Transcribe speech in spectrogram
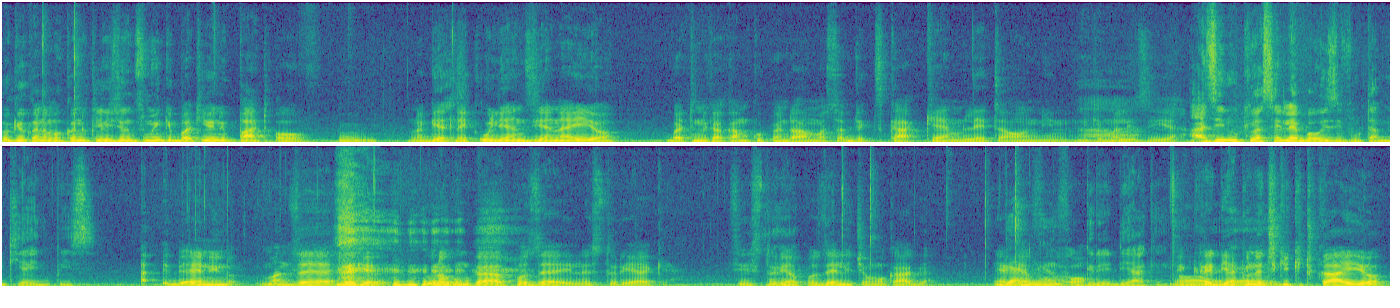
Okay, kuna na ma conclusions mingi but hiyo ni part of. Una get like ulianzia na hiyo but nikakam kupenda ma subjects ka chem later on in, ah. nikimalizia. Azin ukiwa seleba huwezi vuta mkia in peace. Ah, eh, manze okay unakumbuka poze ile story yake? Si historia ya poze ilichomokaga? Yake ya form four. grade yake. Ni Oh, grade yake. Eh. unachiki kitu kaa hiyo?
